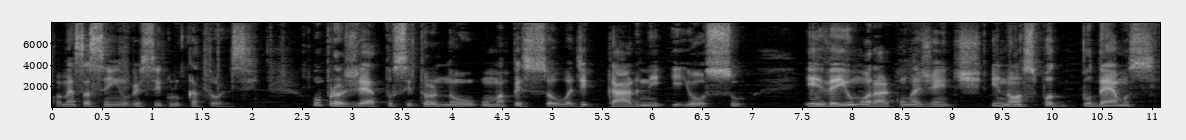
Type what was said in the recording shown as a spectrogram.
começa assim, o versículo 14. O projeto se tornou uma pessoa de carne e osso e veio morar com a gente, e nós pudemos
